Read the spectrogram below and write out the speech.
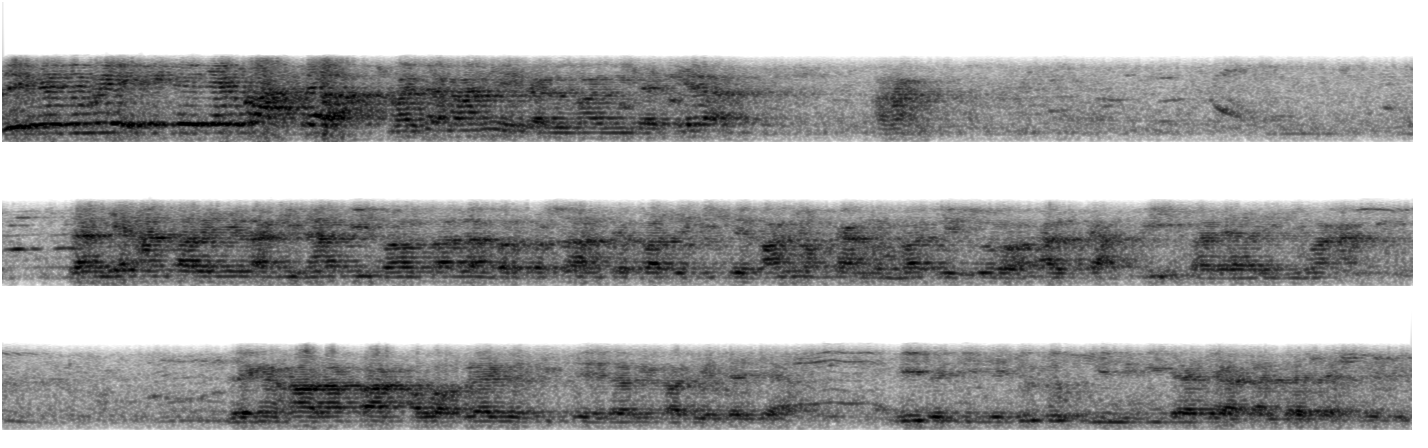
Dengan duit kita tewak dah. Macam mana kalau mami saja? Ha. Dan di antaranya lagi Nabi SAW berpesan kepada kita banyakkan membaca surah Al-Kahfi pada hari Jumaat. Dengan harapan Allah belaga kita daripada dajjal. Bila kita duduk di negeri dajjal dan dajjal sendiri.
